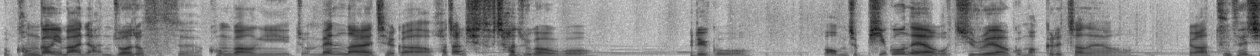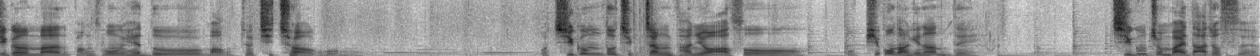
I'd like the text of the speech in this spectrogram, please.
좀 건강이 많이 안 좋아졌었어요. 건강이 좀 맨날 제가 화장실도 자주 가고, 그리고 막 엄청 피곤해하고 지루해하고 막 그랬잖아요. 제가 한 두세 시간만 방송해도 막 엄청 지쳐하고, 뭐 지금도 직장 다녀와서 뭐 피곤하긴 한데 지금 좀 많이 나아졌어요.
